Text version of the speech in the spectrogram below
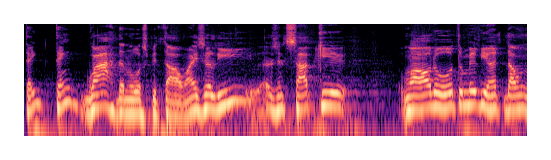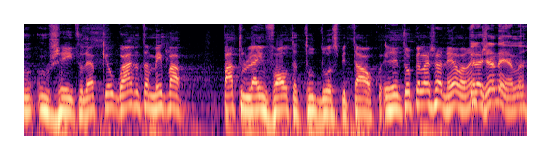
Tem, tem guarda no hospital, mas ali a gente sabe que uma hora ou outra o meliante dá um, um jeito, né? Porque o guarda também pra patrulhar em volta tudo do hospital. Ele entrou pela janela, né? Pela janela.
